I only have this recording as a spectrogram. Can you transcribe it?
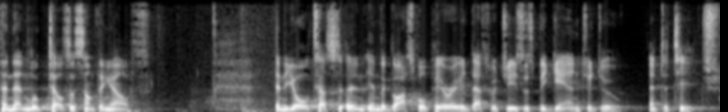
And then Luke tells us something else. In the Old Testament, in, the gospel period, that's what Jesus began to do and to teach.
